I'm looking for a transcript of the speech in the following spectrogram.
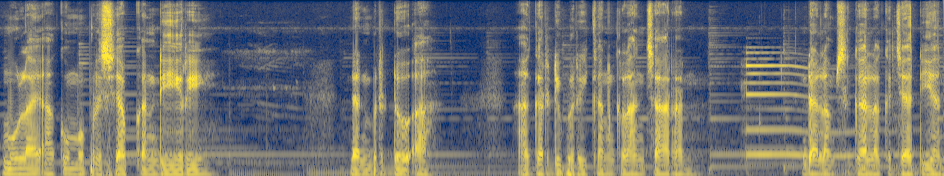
Mulai aku mempersiapkan diri dan berdoa agar diberikan kelancaran dalam segala kejadian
